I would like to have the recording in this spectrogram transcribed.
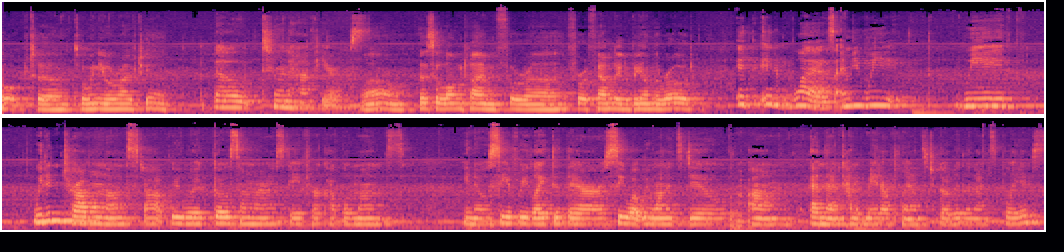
York to, to when you arrived here? About two and a half years. Wow, that's a long time for uh, for a family to be on the road. It, it was. I mean, we we we didn't travel nonstop. We would go somewhere, stay for a couple months, you know, see if we liked it there, see what we wanted to do, um, and then kind of made our plans to go to the next place.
